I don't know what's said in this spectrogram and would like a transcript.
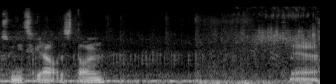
So we need to get out of this dome. Yeah.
